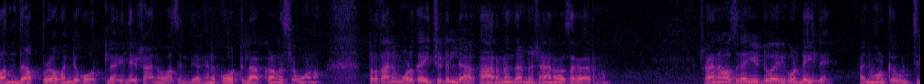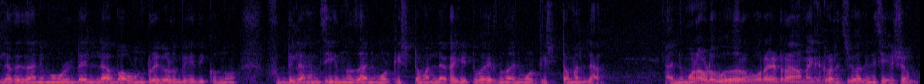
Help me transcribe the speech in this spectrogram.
പന്ത് അപ്പോഴും അവന്റെ കോർട്ടിലായില്ലേ ഷാനവാസിന്റെ? അങ്ങനെ കോർട്ടിലാക്കാനുള്ള ശ്രമമാണ്? അപ്പുറത്തെ അനുമോൾ കഴിച്ചിട്ടില്ല. കാരണം എന്താണ് ഷാനവാസ കാരണം? ഷാനവാസ് കൈയിട്ട് വാരി കൊണ്ടേയില്ലേ അനുമോൾക്ക് പിടിച്ചില്ല. അതായത് അനുമോളുടെ എല്ലാ ബൗണ്ടറികളും വേദിക്കുന്നു ഫുഡിൽ അങ്ങനെ ചെയ്യുന്നത് അനിമോൾക്ക് ഇഷ്ടമല്ല. കൈയിട്ട് വരുന്നത് അനിമോൾക്ക് ഇഷ്ടമല്ല. അനിമോൾ അവിടെ വേറെ കുറേ ഡ്രാമയൊക്കെ കളിച്ചു. അതിനുശേഷം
